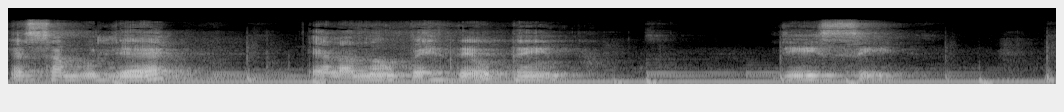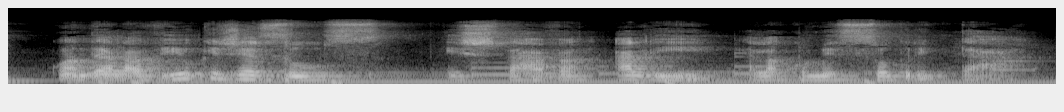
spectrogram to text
Essa mulher, ela não perdeu tempo. Disse, quando ela viu que Jesus estava ali, ela começou a gritar:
